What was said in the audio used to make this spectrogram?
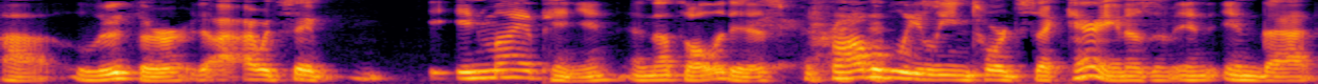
uh, Luther, I, I would say. In my opinion, and that's all it is, probably lean towards sectarianism in in that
